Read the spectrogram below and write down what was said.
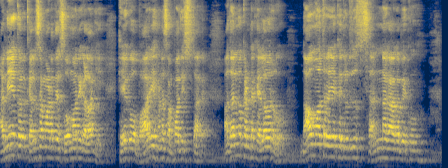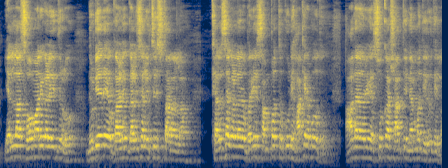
ಅನೇಕರು ಕೆಲಸ ಮಾಡದೆ ಸೋಮಾರಿಗಳಾಗಿ ಹೇಗೋ ಭಾರಿ ಹಣ ಸಂಪಾದಿಸುತ್ತಾರೆ. ಅದನ್ನು ಕಂಡ ಕೆಲವರು, ನಾವು ಮಾತ್ರ ಏಕೆ ದುಡಿದು ಸಣ್ಣಗಾಗಬೇಕು? ಎಲ್ಲ ಸೋಮಾರಿಗಳಿದ್ದರೂ ದುಡಿಯದೆ ಗಳಿ ಗಳಿಸಲು ಇಚ್ಛಿಸುತ್ತಾರಲ್ಲ. ಕೆಲಸಗಳೆಲ್ಲರೂ ಬರೀ ಸಂಪತ್ತು ಕೂಡಿ ಹಾಕಿರಬಹುದು. ಆದರೆ ಅವರಿಗೆ ಸುಖ, ಶಾಂತಿ, ನೆಮ್ಮದಿ ಇರುವುದಿಲ್ಲ.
